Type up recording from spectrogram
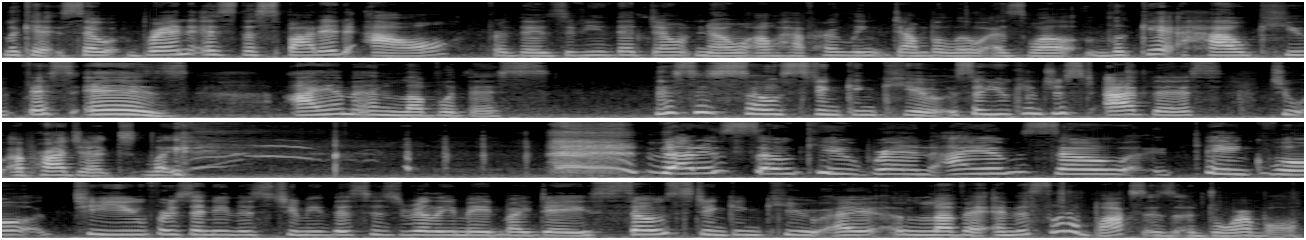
Look at So Bryn is the spotted owl. For those of you that don't know, I'll have her link down below as well. Look at how cute this is. I am in love with this. This is so stinking cute. So you can just add this to a project like that is so cute, Bryn. I am so thankful to you for sending this to me. This has really made my day so stinking cute. I love it. And this little box is adorable.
